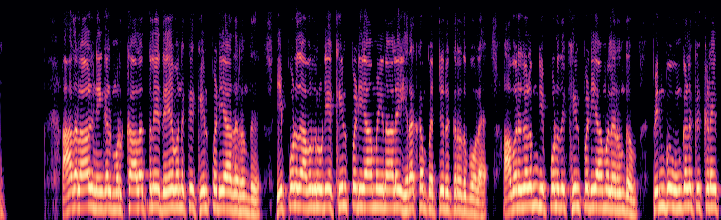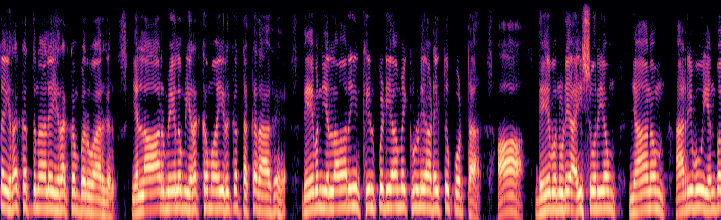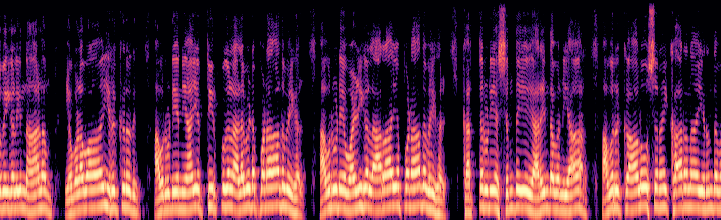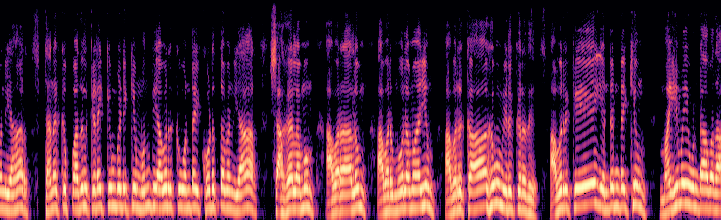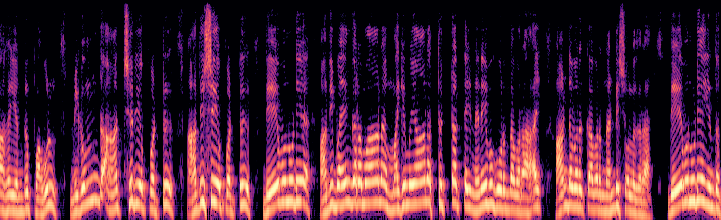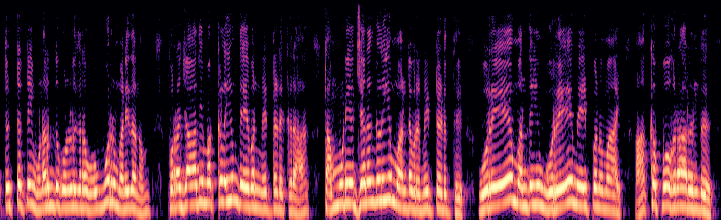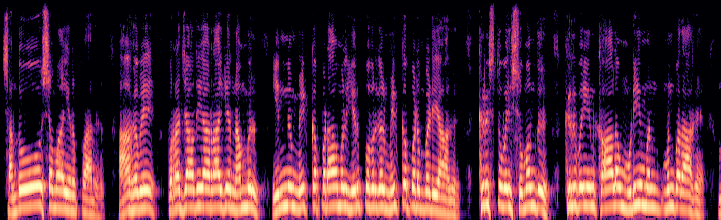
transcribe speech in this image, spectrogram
ஆதலால் நீங்கள் முற்காலத்திலே தேவனுக்கு கீழ்ப்படியாதிருந்து இப்பொழுது அவர்களுடைய கீழ்ப்படியாமையினாலே இரக்கம் பெற்றிருக்கிறது போல அவர்களும் இப்பொழுது கீழ்ப்படியாமல் இருந்தும் பின்பு உங்களுக்கு கிடைத்த இரக்கத்தினாலே இரக்கம் பெறுவார்கள். எல்லார் மேலும் இரக்கமாய் இருக்கத்தக்கதாக தேவன் எல்லாரையும் கீழ்ப்படியாமைக்குள்ளே அடைத்து போட்டார். ஆ தேவனுடைய ஐஸ்வர்யம் ஞானம் அறிவு என்பவைகளின் ஆழம் எவ்வளவாய் இருக்கிறது? அவருடைய நியாய தீர்ப்புகள் அளவிடப்படாதவைகள். அவருடைய வழிகள் ஆராயப்படாதவைகள். கர்த்தருடைய சிந்தையை அறிந்தவன் யார்? அவருக்கு ஆலோசனைக்காரனாய் இருந்தவன் யார்? தனக்கு பதில் கிடைக்கும்படிக்கு முந்தி அவருக்கு ஒன்றை கொடுத்தவன் யார்? சகலமும் அவராலும் அவர் மூலமாயும் அவருக்காகவும் இருக்கிறது. அவருக்கே என்றென்றைக்கும் மகிமை உண்டாவதாக என்று பவுல் மிகுந்த ஆச்சரியப்பட்டு அதிசயப்பட்டு தேவனுடைய அதிபயங்கரமான மகிமையான திட்டத்தை நினைவு கூர்ந்தவராய் ஆண்டவருக்கு அவர் நன்றி சொல்லுகிறார். தேவனுடைய இந்த திட்டத்தை உணர்ந்து கொள்ளுகிற ஒவ்வொரு மனிதனும் புறஜாதி மக்களையும் தேவன் மீட்டெடுக்கிறார். தம்முடைய ஜனங்களையும் ஆண்டவர் மீட்டெடுத்து ஒரே மந்தையும் ஒரே மேய்ப்பனுமாய் ஆக்கப் போகிறார் என்று சந்தோஷமாயிருப்பார்கள். ஆகவே புறஜாதியாராகிய நம்மில் இன்னும் மீட்கப்படாமல் இருப்பவர்கள் மீட்கப்படும்படியாக கிறிஸ்துவை சுமந்து கிருபையின் காலம் முடியும் முன்பதாக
